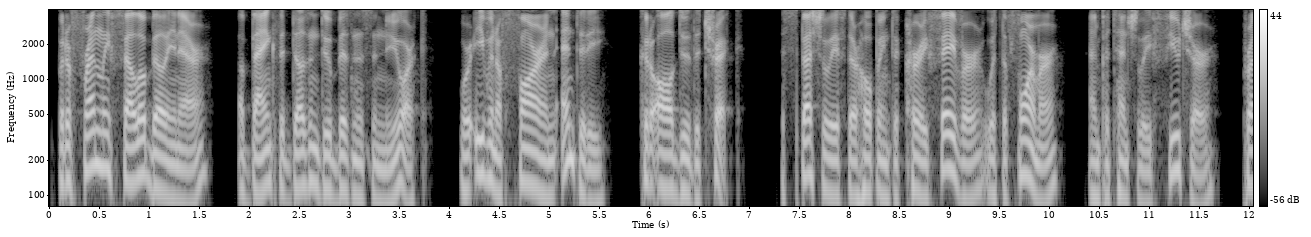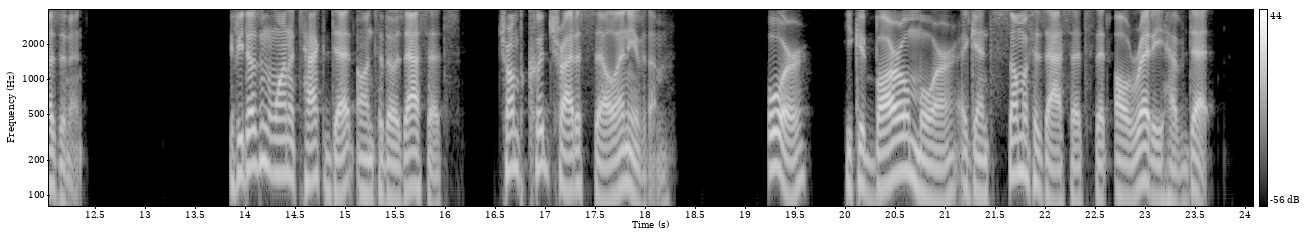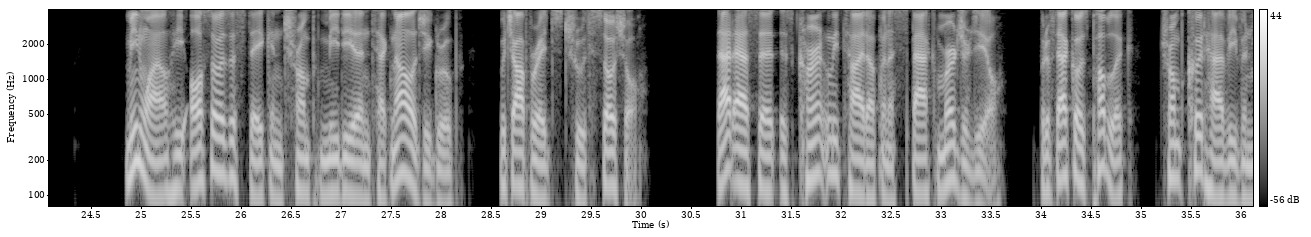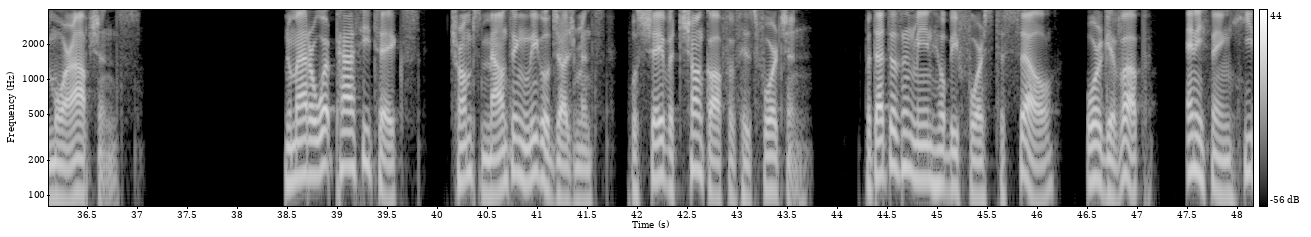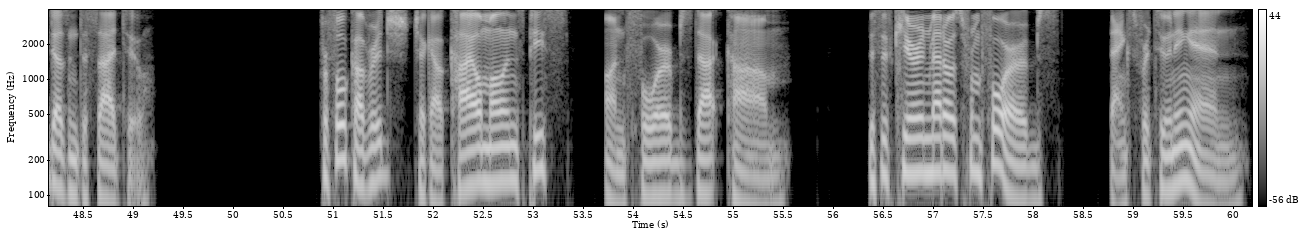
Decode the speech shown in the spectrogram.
But a friendly fellow billionaire, a bank that doesn't do business in New York, or even a foreign entity could all do the trick, especially if they're hoping to curry favor with the former and potentially future president. If he doesn't want to tack debt onto those assets, Trump could try to sell any of them. Or he could borrow more against some of his assets that already have debt. Meanwhile, he also has a stake in Trump Media and Technology Group, which operates Truth Social. That asset is currently tied up in a SPAC merger deal, but if that goes public, Trump could have even more options. No matter what path he takes, Trump's mounting legal judgments will shave a chunk off of his fortune. But that doesn't mean he'll be forced to sell or give up anything he doesn't decide to. For full coverage, check out Kyle Mullen's piece on Forbes.com. This is Kieran Meadows from Forbes. Thanks for tuning in.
